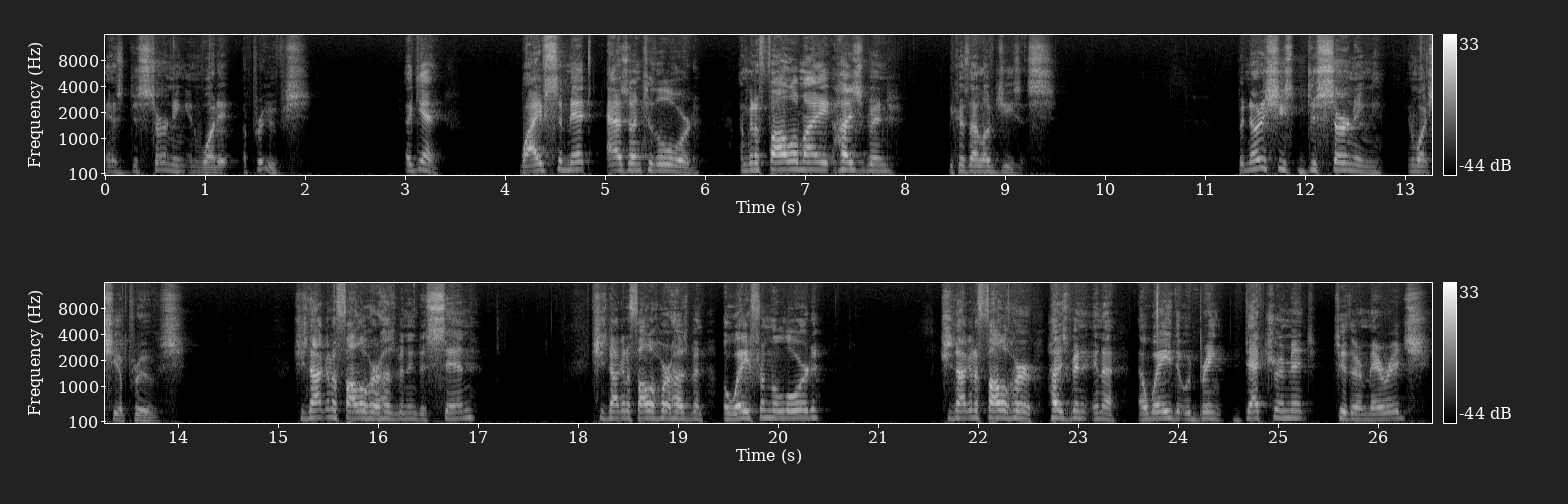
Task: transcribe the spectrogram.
as discerning in what it approves. Again, wives submit as unto the Lord. I'm going to follow my husband because I love Jesus. But notice she's discerning in what she approves. She's not going to follow her husband into sin. She's not going to follow her husband away from the Lord. She's not going to follow her husband in a, a way that would bring detriment to their marriage.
